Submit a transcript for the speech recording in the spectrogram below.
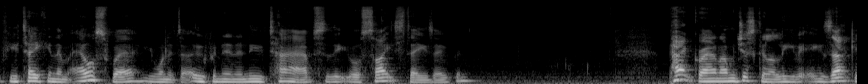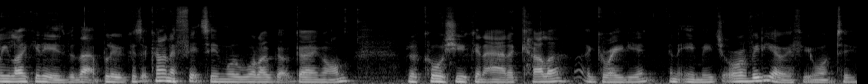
If you're taking them elsewhere, you want it to open in a new tab so that your site stays open. Background, I'm just going to leave it exactly like it is with that blue because it kind of fits in with what I've got going on. But of course you can add a color, a gradient, an image or a video if you want to.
